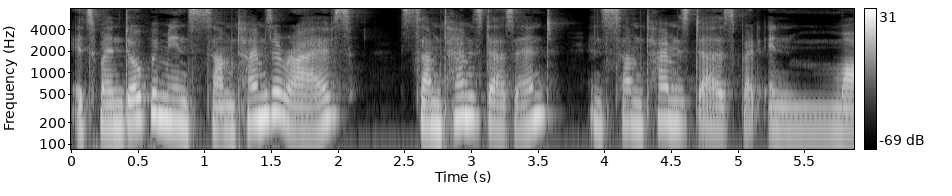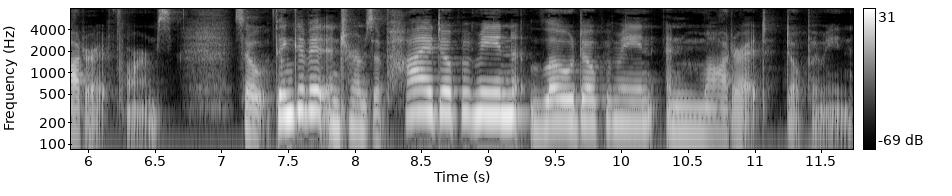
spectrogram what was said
it's when dopamine sometimes arrives, sometimes doesn't, and sometimes does, but in moderate forms. So, think of it in terms of high dopamine, low dopamine, and moderate dopamine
